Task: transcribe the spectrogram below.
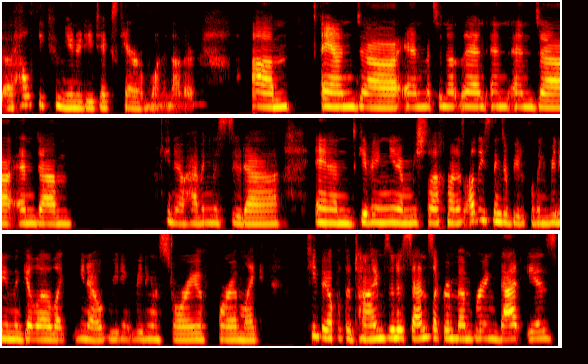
a, healthy community takes care of one another um and uh, and and and and uh, and um, you know having the Suda and giving you know Mishloach Manos, all these things are beautiful things. Reading the Gila, like you know reading reading the story of Purim, like keeping up with the times in a sense, like remembering that is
